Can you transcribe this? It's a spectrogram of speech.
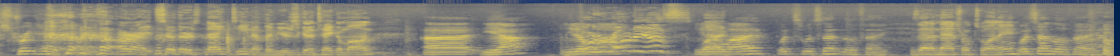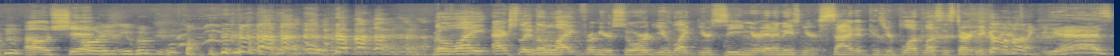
Straight headshots. All right, so there's 19 of them. You're just gonna take them on. uh, yeah. You know For why? Herodias! You know why? What's what's that little thing? Is that a natural 20? What's that little thing? Oh shit. Oh, you, you pooped yourself. The light, actually, the light from your sword, you like, you're seeing your enemies and you're excited because your bloodlust is starting to go. You're just like, yes,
